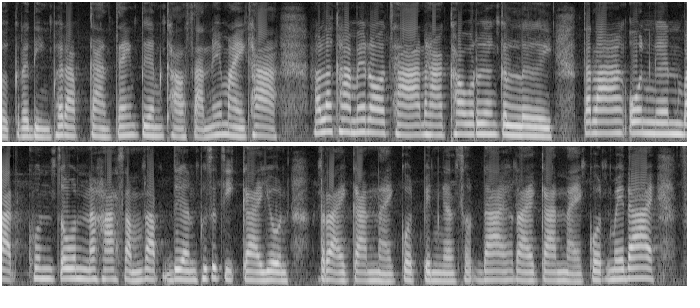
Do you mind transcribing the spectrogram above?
กดกระดิ่งเพื่อรับการแจ้งเตือนข่าวสารใหม่ๆค่ะเอาละค่ะไม่รอช้านะคะเข้าเรื่องกันเลย ตารางโอนเงินบัตรคนจนนะคะสำหรับเดือนพฤศจิกายน รายการไหนกดเป็นเงินสดได้ รายการไหนกดไม่ได้ ส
